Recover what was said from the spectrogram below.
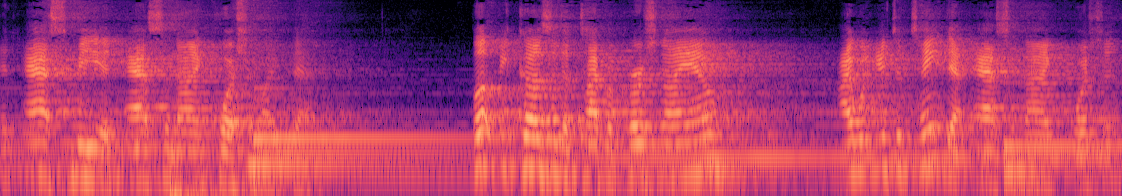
and ask me an asinine question like that. But because of the type of person I am, I would entertain that asinine question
